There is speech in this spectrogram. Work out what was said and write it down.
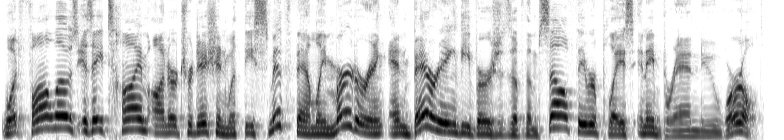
What follows is a time honored tradition with the Smith family murdering and burying the versions of themselves they replace in a brand new world.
